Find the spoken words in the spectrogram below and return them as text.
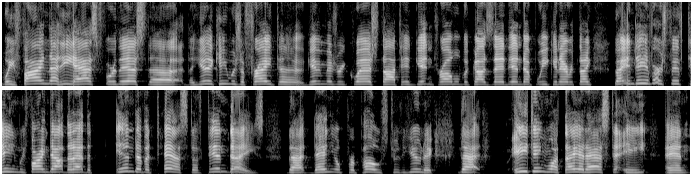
we find that he asked for this. The, the eunuch, he was afraid to give him his request, thought he'd get in trouble because they'd end up weak and everything. But indeed, in verse 15, we find out that at the end of a test of 10 days, that Daniel proposed to the eunuch that eating what they had asked to eat and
